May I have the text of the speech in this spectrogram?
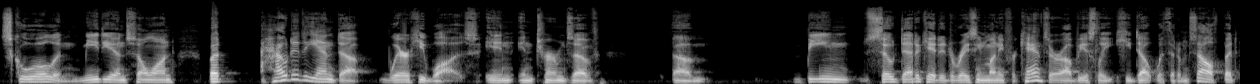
school and media and so on. But how did he end up where he was in, in terms of um, being so dedicated to raising money for cancer? Obviously, he dealt with it himself, but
